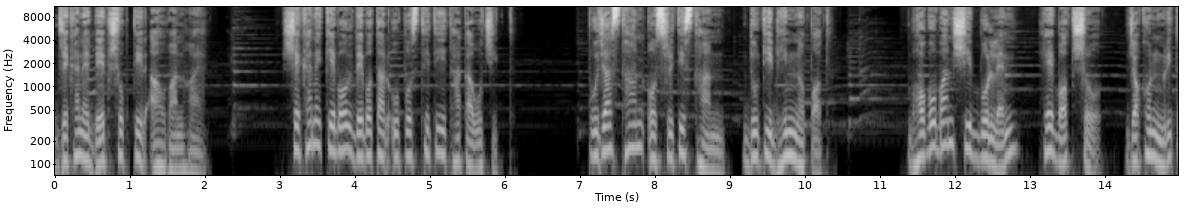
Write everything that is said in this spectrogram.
যেখানে দেবশক্তির আহ্বান হয়। সেখানে কেবল দেবতার উপস্থিতিই থাকা উচিত। পূজাস্থান ও স্মৃতিস্থান দুটি ভিন্ন পথ। ভগবান শিব বললেন, হে বৎস, যখন মৃত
